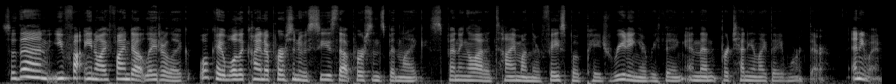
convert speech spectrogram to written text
So then you find, you know, I find out later, like, okay, well, the kind of person who sees that person's been like spending a lot of time on their Facebook page reading everything and then pretending like they weren't there. Anyway,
